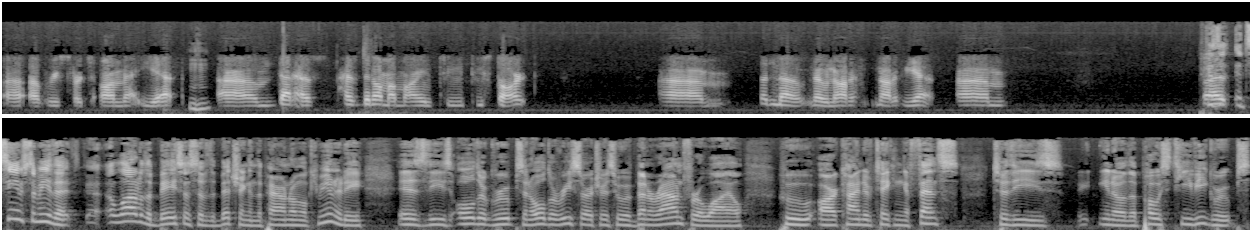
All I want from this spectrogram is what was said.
uh, of research on that yet. Mhm. Um, that has has been on my mind to to start. Um, but no, no, not of, not of yet. Um, Because it, it seems to me that a lot of the basis of the bitching in the paranormal community is these older groups and older researchers who have been around for a while who are kind of taking offense to these, you know, the post TV groups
